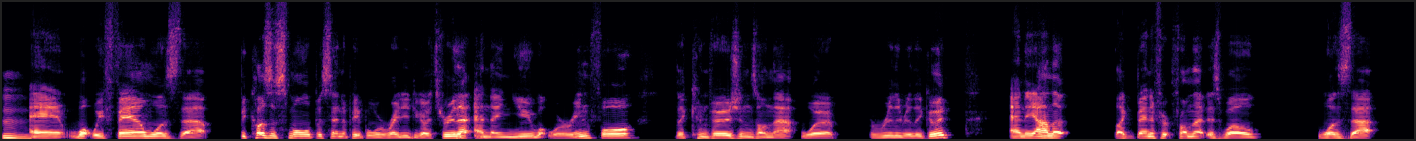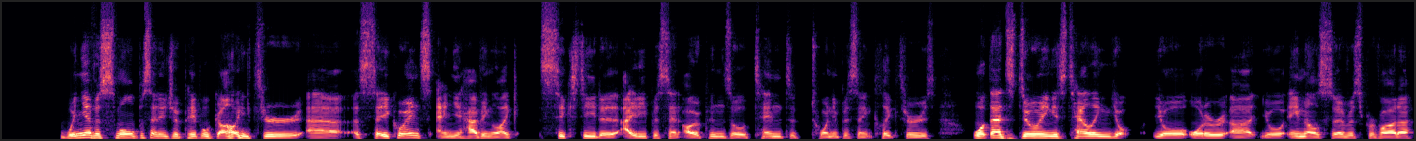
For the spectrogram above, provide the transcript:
Mm. And what we found was that because a small percent of people were ready to go through that and they knew what we we're in for, the conversions on that were really, really good. And the other like benefit from that as well was that when you have a small percentage of people going through uh, a sequence and you're having like 60 to 80% opens or 10 to 20% click throughs, what that's doing is telling your your order uh, your email service provider,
